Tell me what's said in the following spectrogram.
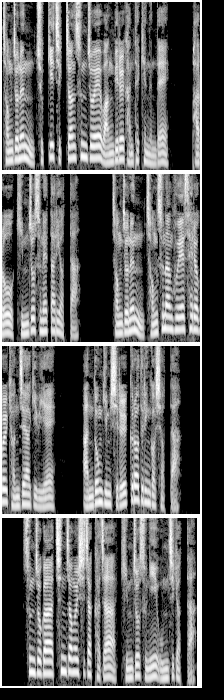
정조는 죽기 직전 순조의 왕비를 간택했는데 바로 김조순의 딸이었다. 정조는 정순왕 후의 세력을 견제하기 위해 안동 김씨를 끌어들인 것이었다. 순조가 친정을 시작하자 김조순이 움직였다.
